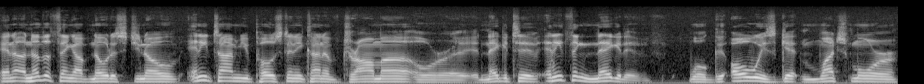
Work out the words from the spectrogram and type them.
and another thing I've noticed, you know, anytime you post any kind of drama or negative, anything negative will get, always get much more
